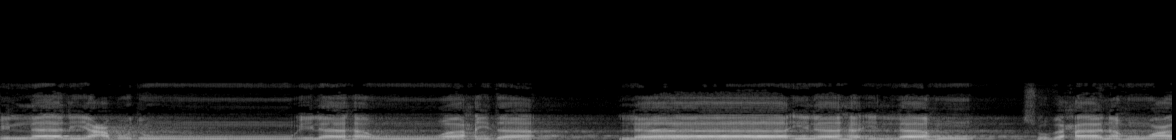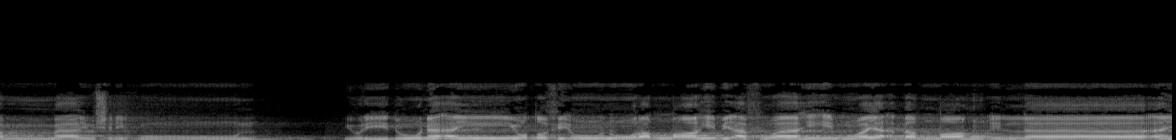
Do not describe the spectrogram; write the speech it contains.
إلا ليعبدوا إلها واحدا. لا إله إلا هو. سبحانه عما يشركون. يريدون أن يطفئوا نور الله بأفواههم ويأبى الله إلا أن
